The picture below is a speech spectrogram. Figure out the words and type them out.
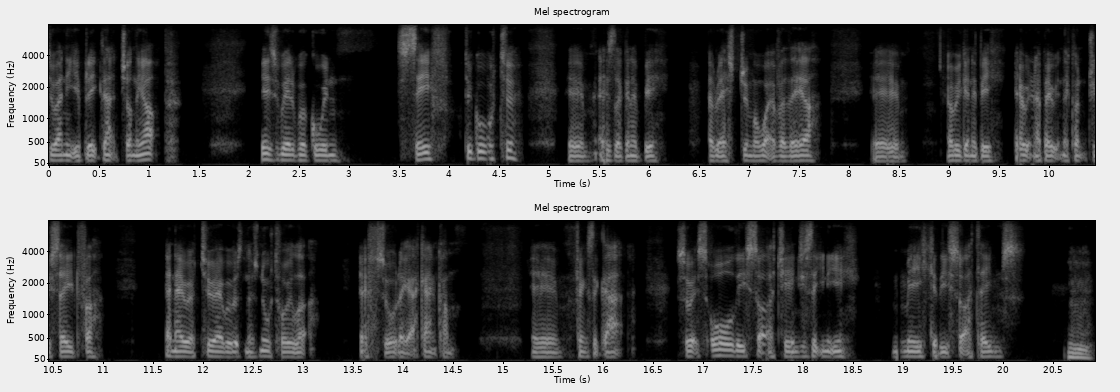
Do I need to break that journey up? Is where we're going safe to go to? Um, is there going to be a restroom or whatever there? Um, are we going to be out and about in the countryside for an hour, two hours, and there's no toilet? If so, right, I can't come um, things like that. So it's all these sort of changes that you need to make at these sort of times. Mm.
